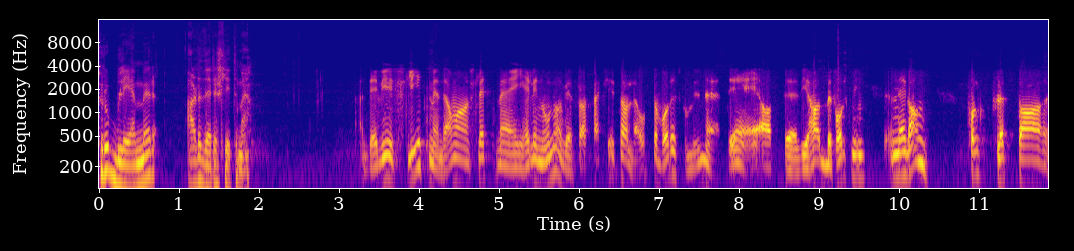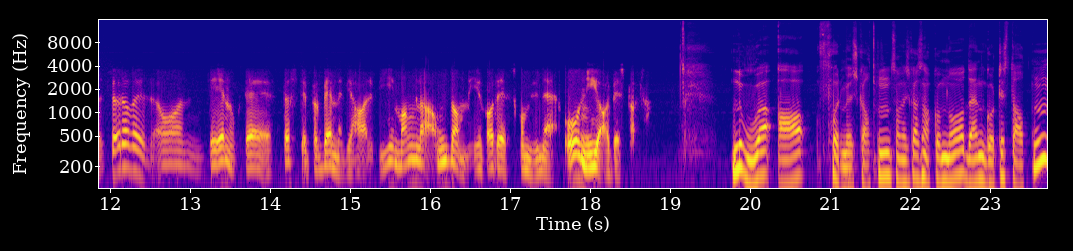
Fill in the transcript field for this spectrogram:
problemer er det dere sliter med? Det vi sliter med, det har man slitt med i hele Nord-Norge fra 60-tallet, også vår kommune, det er at vi har befolkningsnedgang folk flytter sørover, og det er nok det største problemet vi har. Vi mangler ungdom i vår kommune, og nye arbeidsplasser. Noe av formuesskatten som vi skal snakke om nå, den går til staten.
